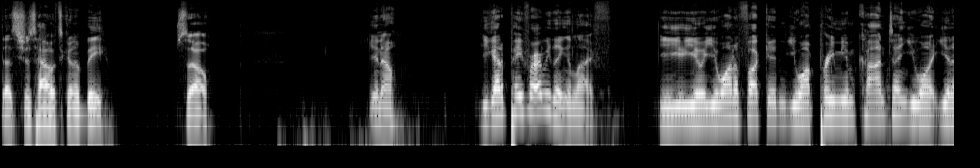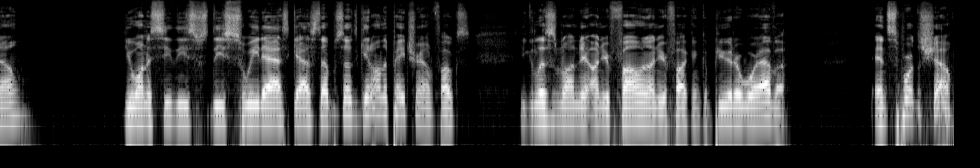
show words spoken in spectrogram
that's just how it's gonna be. So, you know, you got to pay for everything in life. You you you want to fucking you want premium content. You want you know, you want to see these these sweet ass guest episodes. Get on the Patreon, folks. You can listen on your on your phone, on your fucking computer, wherever, and support the show.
